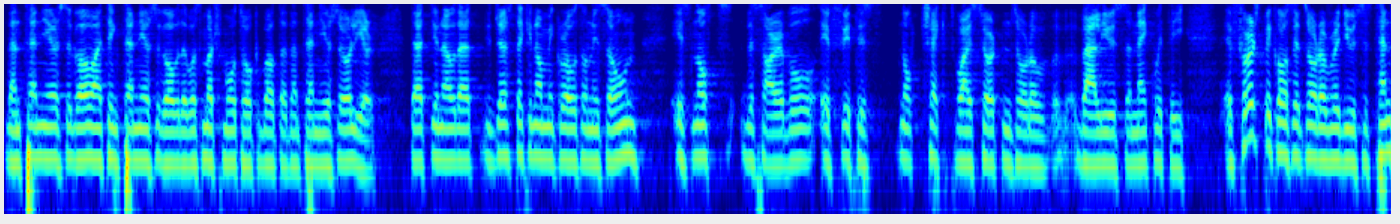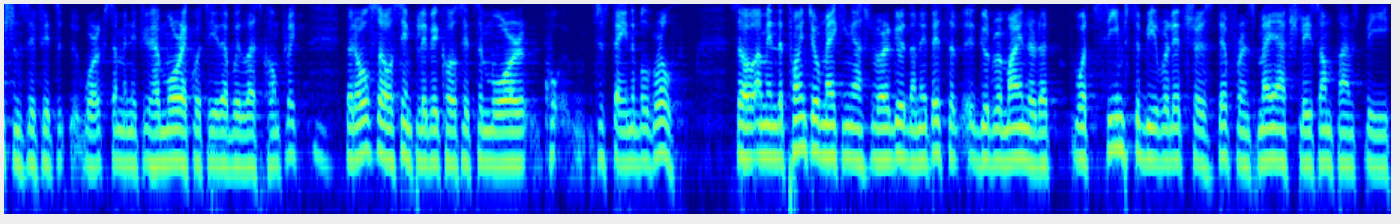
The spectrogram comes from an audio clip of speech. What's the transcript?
than 10 years ago. I think 10 years ago there was much more talk about that than 10 years earlier. That, you know, that just economic growth on its own is not desirable if it is not checked by certain sort of values and equity. Uh, first, because it sort of reduces tensions if it works. I mean, if you have more equity, there will be less conflict. Mm. But also simply because it's a more sustainable growth. So, I mean, the point you're making is very good, and it is a, good reminder that what seems to be religious difference may actually sometimes be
